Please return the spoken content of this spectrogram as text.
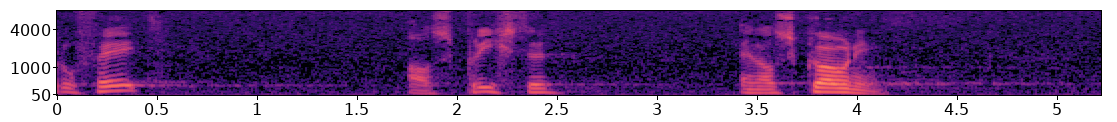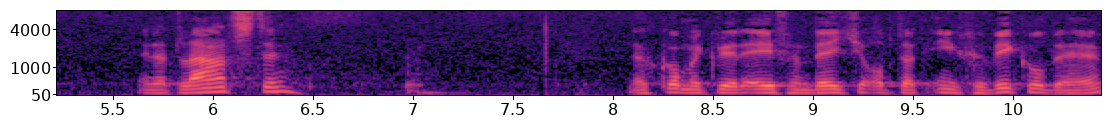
profeet, als priester en als koning? En dat laatste, dan kom ik weer even een beetje op dat ingewikkelde, hè?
